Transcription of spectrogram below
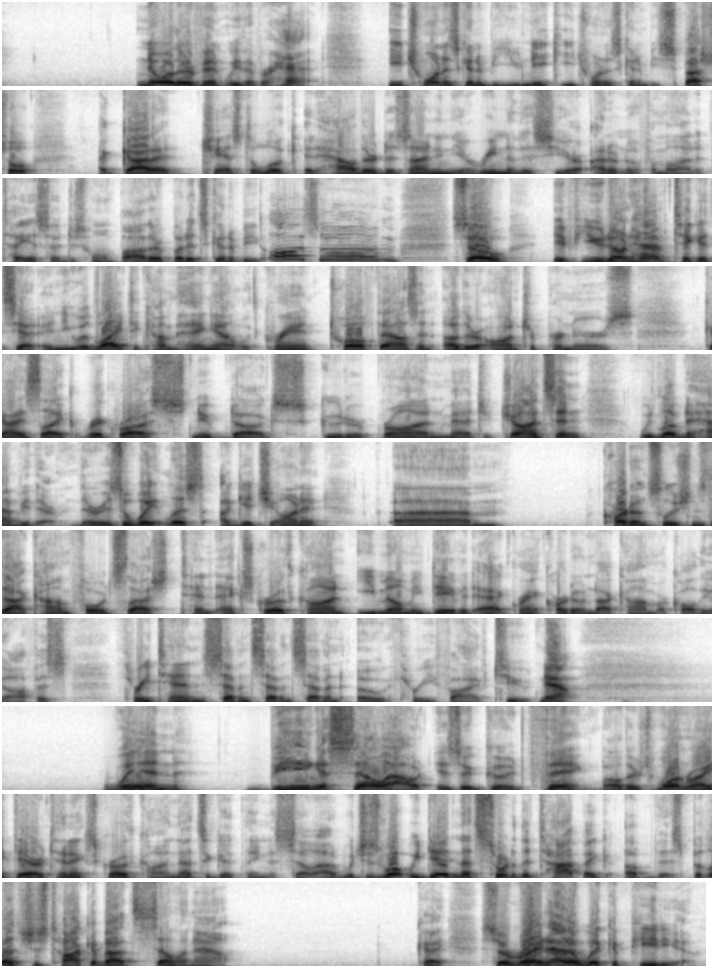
no other event we've ever had. Each one is going to be unique. Each one is going to be special. I got a chance to look at how they're designing the arena this year. I don't know if I'm allowed to tell you, so I just won't bother, but it's going to be awesome. So if you don't have tickets yet and you would like to come hang out with Grant, 12,000 other entrepreneurs, guys like Rick Ross, Snoop Dogg, Scooter Braun, Magic Johnson, we'd love to have you there. There is a wait list. I'll get you on it. Um, cardonesolutions.com forward slash 10x growthcon. Email me, david at grantcardone.com, or call the office 310 777 0352. Now, when being a sellout is a good thing. Well, there's one right there, 10x GrowthCon. That's a good thing to sell out, which is what we did. And that's sort of the topic of this. But let's just talk about selling out. Okay. So, right out of Wikipedia,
